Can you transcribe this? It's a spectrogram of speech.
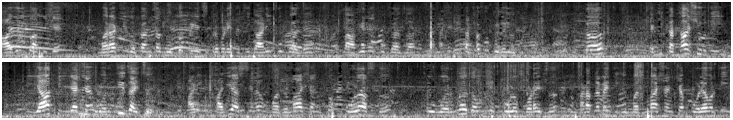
आजही तो अतिशय मराठी लोकांचा लोकप्रिय चित्रपट आहे. त्याची गाणी खूप गाजली त्यातला अभिनय खूप गाजला आणि त्याची कथा खूप वेगळी होती. तर त्याची कथा अशी होती की या किल्ल्याच्या वरती जायचं आणि खाली असलेलं मधमाशांचं पोळं असतं ते वरनं जाऊन ते पोळं फोडायचं. आणि आपल्याला माहिती की मधमाशांच्या पोळ्यावरती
